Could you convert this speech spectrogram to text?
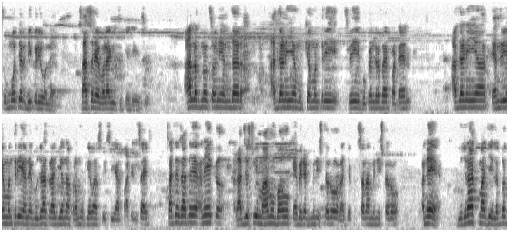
ચુમ્મોતેર દીકરીઓને સાસરે વળાવી ચૂકેલી છે. આ લગ્નોત્સવની અંદર આદરણીય મુખ્યમંત્રી શ્રી ભૂપેન્દ્રભાઈ પટેલ આદરણીય કેન્દ્રીય મંત્રી અને ગુજરાત રાજ્યના પ્રમુખ એવા શ્રી સી આર પાટીલ સાહેબ. સાથે સાથે અનેક રાજ્યશ્રી મહાનુભાવો, કેબિનેટ મિનિસ્ટરો, રાજ્ય કક્ષાના મિનિસ્ટરો અને ગુજરાતમાંથી લગભગ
